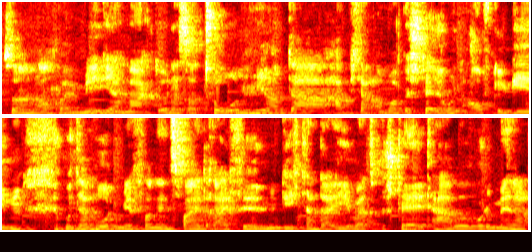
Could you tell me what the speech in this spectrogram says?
sondern auch beim Mediamarkt oder Saturn hier und da habe ich dann auch mal Bestellungen aufgegeben und da wurden mir von den zwei, drei Filmen, die ich dann da jeweils bestellt habe, wurde mir dann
